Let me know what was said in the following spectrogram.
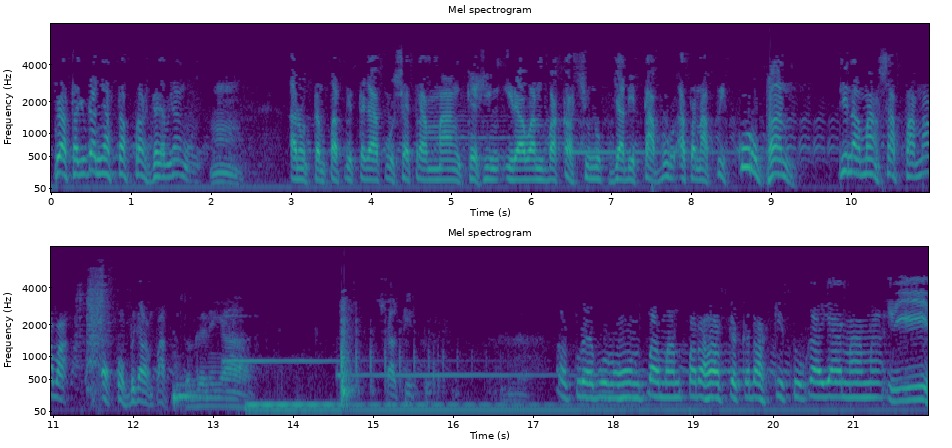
Pratayuda nyata perang gaya binangun. Hmm. anu tempat di tegaku setra mangkehing irawan bakal sunuk jadi tabur atau napi kurban. Dina mangsa panawa oko begal empat. Sakitu Aturhun paman parahas kekedah gitu kaya nama ih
